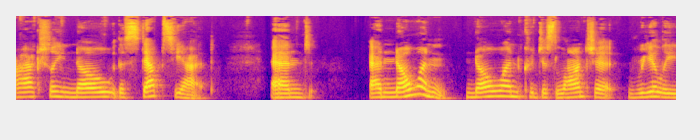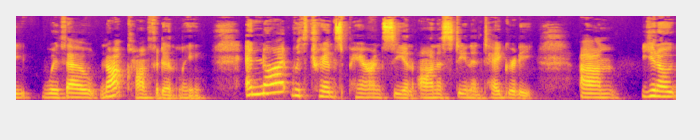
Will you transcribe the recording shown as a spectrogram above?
actually know the steps yet, and and no one no one could just launch it really without not confidently and not with transparency and honesty and integrity um, you know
